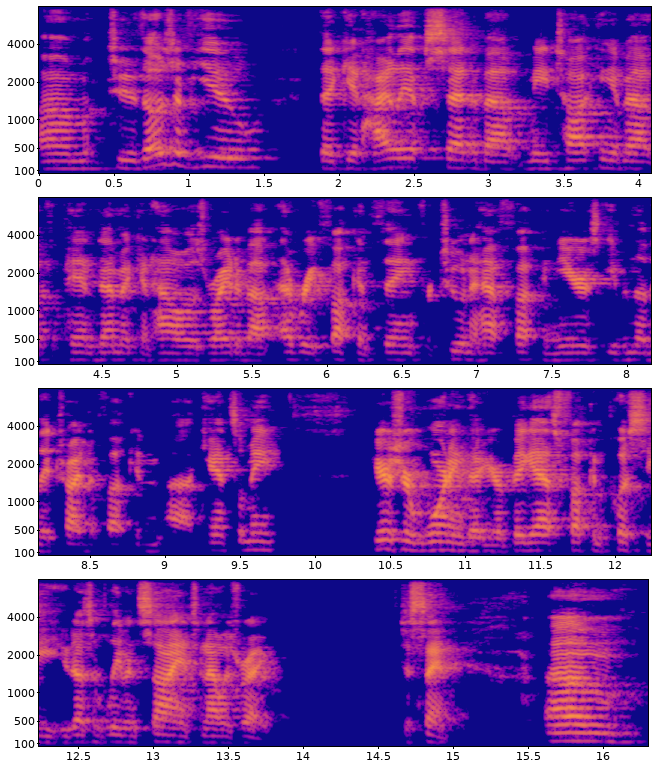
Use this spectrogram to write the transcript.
um, to those of you that get highly upset about me talking about the pandemic and how I was right about every fucking thing for two and a half fucking years, even though they tried to fucking uh, cancel me. Here's your warning that you're a big ass fucking pussy who doesn't believe in science, and I was right. Just saying. Um,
